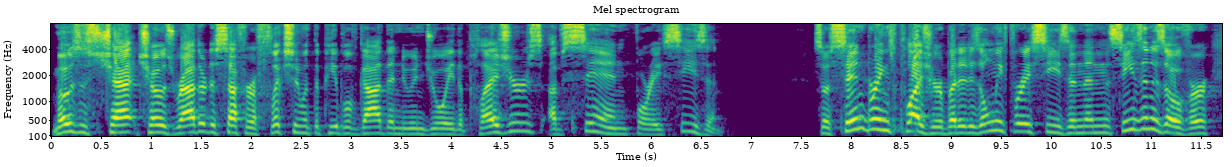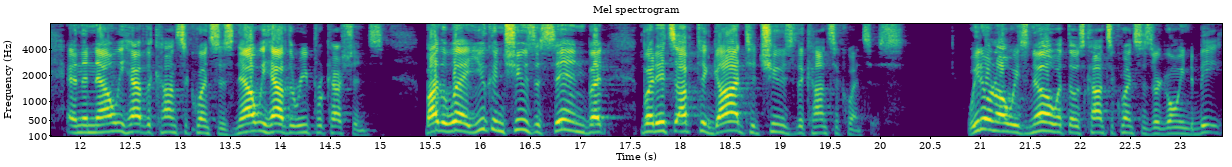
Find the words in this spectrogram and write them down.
Moses ch- chose rather to suffer affliction with the people of God than to enjoy the pleasures of sin for a season. So sin brings pleasure, but it is only for a season. Then the season is over, and then now we have the consequences. Now we have the repercussions. By the way, you can choose a sin, but, but it's up to God to choose the consequences. We don't always know what those consequences are going to be.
